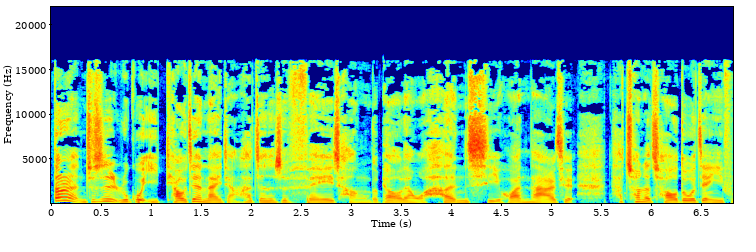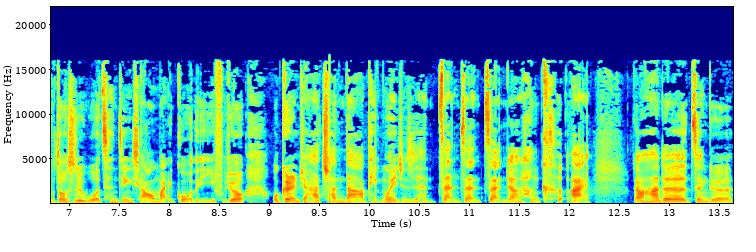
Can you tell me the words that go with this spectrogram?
当然就是如果以条件来讲，她真的是非常的漂亮，我很喜欢她，而且她穿了超多件衣服，都是我曾经想要买过的衣服。就我个人觉得她穿搭品味就是很赞赞赞，然后很可爱。然后她的整个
